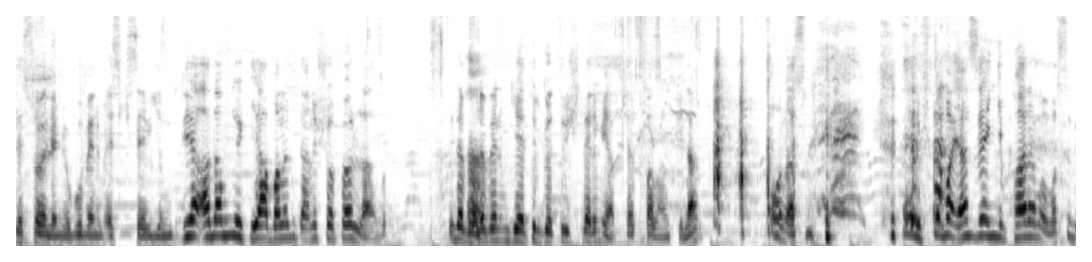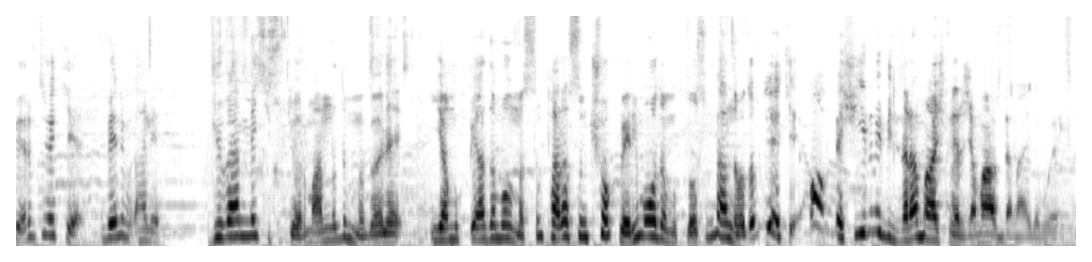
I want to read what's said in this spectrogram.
de söylemiyor bu benim eski sevgilim diye. Adam diyor ki ya bana bir tane şoför lazım. Bir de böyle Ha. benim getir götür işlerimi yapacak falan filan. Ondan sonra herif de bayağı zengin para babası bir herif diyor ki benim hani güvenmek istiyorum anladın mı? Böyle yamuk bir adam olmasın parasını çok vereyim o da mutlu olsun ben de o da diyor ki 15-20 bin lira maaş vereceğim abi ben ayda bu herife.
